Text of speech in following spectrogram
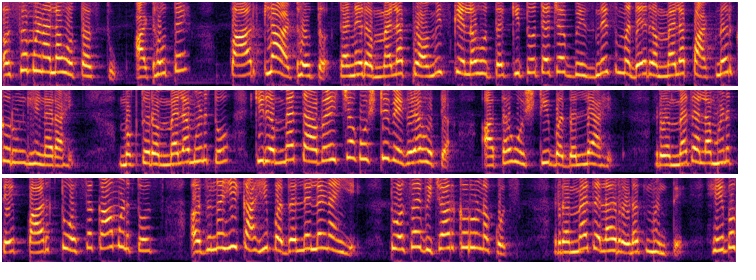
असं म्हणाला होतास तू. आठवतंय? पार्थला आठवतं. त्याने रम्याला प्रॉमिस केलं होतं की तो त्याच्या बिझनेसमध्ये रम्याला पार्टनर करून घेणार आहे. मग तो रम्याला म्हणतो की रम्या त्यावेळेच्या गोष्टी वेगळ्या होत्या. आता गोष्टी बदलल्या आहेत. रम्या त्याला म्हणते पार्थ तू असं का म्हणतोस? अजूनही काही बदललेलं नाहीये. तू असा विचार करू नकोस. रम्या त्याला रडत म्हणते हे बघ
